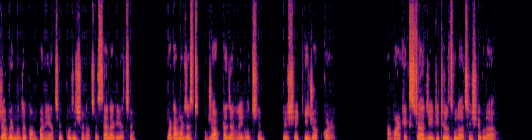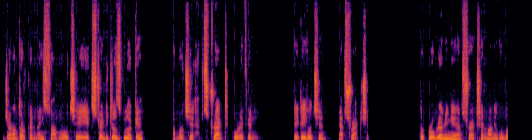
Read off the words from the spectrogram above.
জবের মধ্যে কোম্পানি আছে পজিশন আছে স্যালারি আছে। বাট আমার জাস্ট জবটা জানলেই হচ্ছে যে সে কি জব করে। আমার এক্সট্রা যে ডিটেলসগুলো আছে, সেগুলো জানার দরকার নাই। সো আমরা হচ্ছে এই এক্সট্রা ডিটেলসগুলোকে আমরা হচ্ছে অ্যাবস্ট্রাক্ট করে ফেলি। এটাই হচ্ছে অ্যাবস্ট্রাকশন তো প্রোগ্রামিংয়ে অ্যাবস্ট্রাকশন মানে হলো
